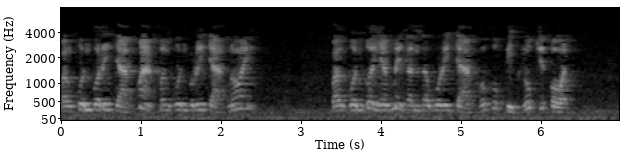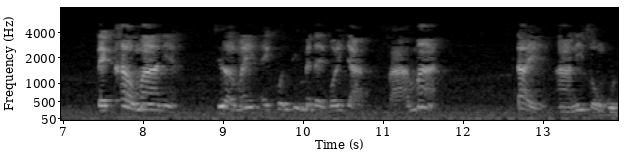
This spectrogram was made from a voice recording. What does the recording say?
บางคนบริจาคมาก บางคนบริจาคน้อย บางคนก็ยังไม่ทันเราบริจาคเขาก็ปิดงบเสียก่อนแต่เข้ามาเนี่ยเชื่อไหมไอ้คนที่ไม่ได้บริจาคสามารถได้อานิสงส์บุญ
